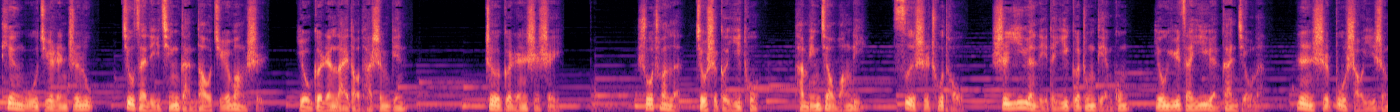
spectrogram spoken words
天无绝人之路，就在李琴感到绝望时，有个人来到她身边。这个人是谁？说穿了就是个依托。他名叫王丽，四十出头，是医院里的一个钟点工。由于在医院干久了，认识不少医生。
